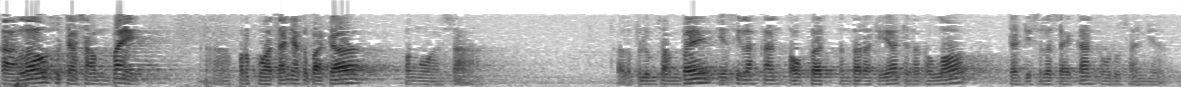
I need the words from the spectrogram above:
Kalau sudah sampai uh, perbuatannya kepada penguasa. Kalau belum sampai ya silahkan taubat antara dia dengan Allah dan diselesaikan urusannya.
